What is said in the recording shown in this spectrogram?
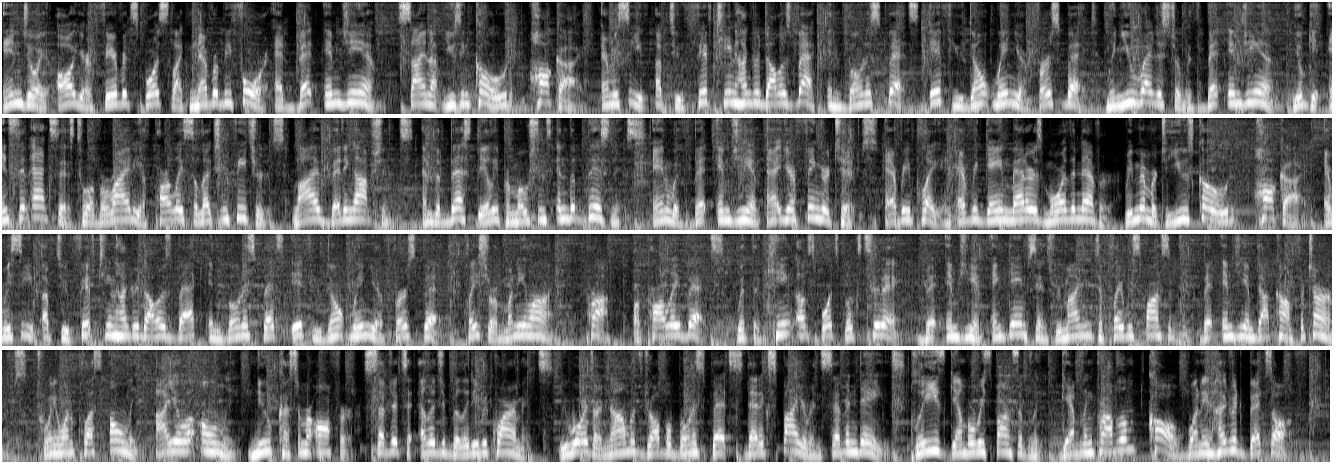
Enjoy all your favorite sports like never before at BetMGM. Sign up using code Hawkeye and receive up to $1,500 back in bonus bets if you don't win your first bet. When you register with BetMGM, you'll get instant access to a variety of parlay selection features, live betting options, and the best daily promotions in the business. And with BetMGM at your fingertips, every play and every game matters more than ever. Remember to use code Hawkeye and receive up to $1,500 back in bonus bets if you don't win your first bet. Place your money line, prop, or parlay bets with the king of sportsbooks today. BetMGM and GameSense remind you to play responsibly. BetMGM.com for terms. 21 plus only. Iowa only. New customer offer. Subject to eligibility requirements. Rewards are non-withdrawable bonus bets that expire in seven days. Please gamble responsibly. Gambling problem? Call 1-800-BETS-OFF.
